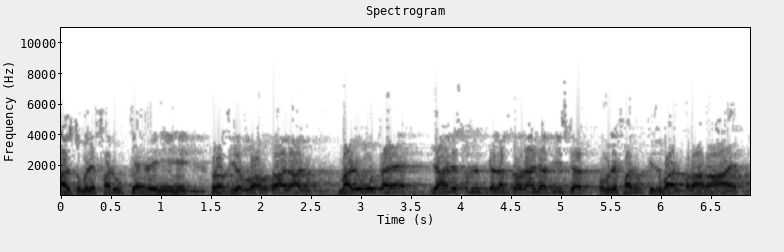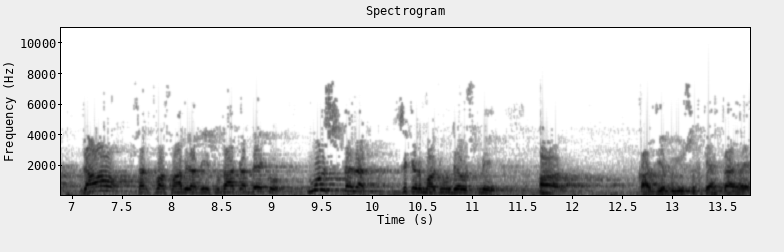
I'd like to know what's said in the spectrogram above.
ہر تمہارے فاروق کہہ رہے ہیں، رضی اللہ تعالیٰ عنہ، معلوم ہوتا ہے یہ اہل سنت کے لفظ اور اہل حدیث کا عمر فاروق کی زبان پر آ رہا ہے۔ جاؤ شرف صاحب حدیث اٹھا کر دیکھو، مستند ذکر موجود ہے اس میں۔ اور قاضی ابو یوسف کہتا ہے،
